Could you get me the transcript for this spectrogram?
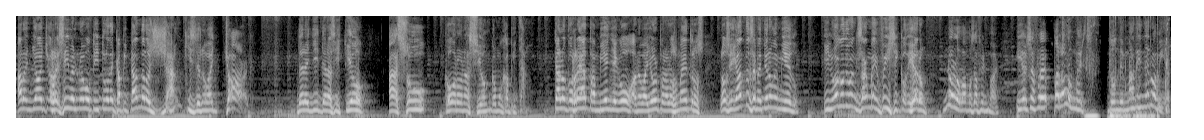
Aaron Judge recibe el nuevo título de capitán de los Yankees de Nueva York. Derek Jeter asistió a su coronación como capitán. Carlos Correa también llegó a Nueva York para los metros. Los gigantes se metieron en miedo y luego de un examen físico dijeron, no lo vamos a firmar. Y él se fue para los Mets, donde más dinero había.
